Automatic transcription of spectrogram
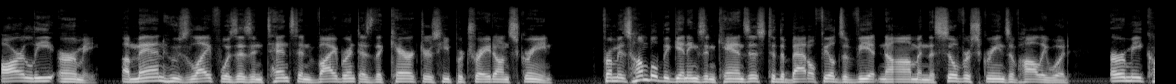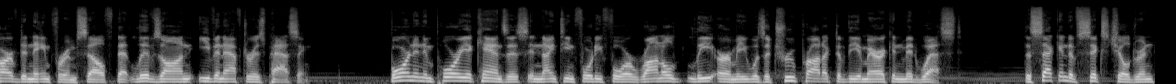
R. Lee Ermey, a man whose life was as intense and vibrant as the characters he portrayed on screen. From his humble beginnings in Kansas to the battlefields of Vietnam and the silver screens of Hollywood, Ermey carved a name for himself that lives on even after his passing. Born in Emporia, Kansas in 1944, Ronald Lee Ermey was a true product of the American Midwest. The second of six children,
